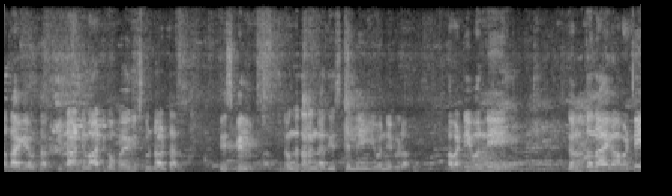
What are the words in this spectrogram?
అట్లాగే ఉంటారు. ఇలాంటి వాటికి ఉపయోగించుకుంటూ ఉంటారు తీసుకెళ్ళి దొంగతనంగా తీసుకెళ్ళి ఇవన్నీ కూడా. కాబట్టి ఇవన్నీ జరుగుతున్నాయి కాబట్టి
